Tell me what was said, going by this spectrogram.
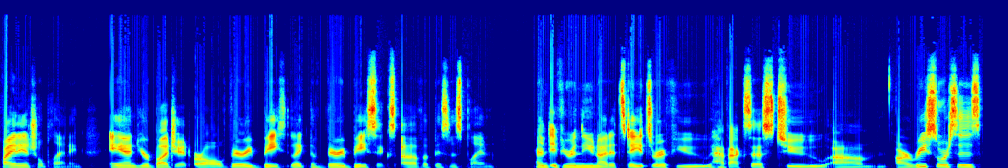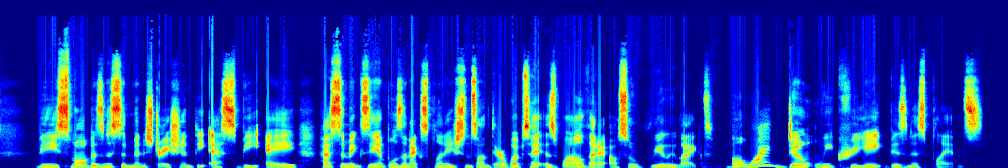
financial planning, and your budget are all very basic, like the very basics of a business plan. And if you're in the United States or if you have access to um, our resources, the Small Business Administration, the SBA, has some examples and explanations on their website as well that I also really liked. But why don't we create business plans?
